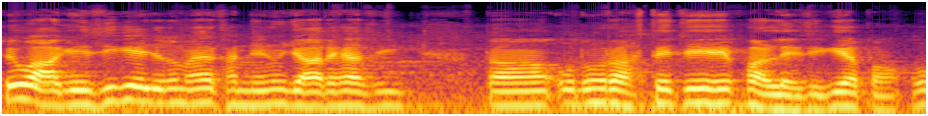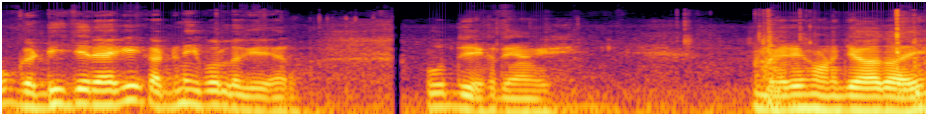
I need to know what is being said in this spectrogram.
ਤੇ ਉਹ ਆ ਗਏ ਸੀਗੇ ਜਦੋਂ ਮੈਂ ਖੰਨੇ ਨੂੰ ਜਾ ਰਿਹਾ ਸੀ। ਤਾਂ ਉਦੋਂ ਰਸਤੇ 'ਚ ਇਹ ਫੜ ਲਏ ਸੀਗੇ ਆਪਾਂ। ਉਹ ਗੱਡੀ 'ਚ ਰਹਿ ਕੇ ਕੱਢਣੀ ਭੁੱਲ ਗਏ ਯਾਰ। ਉਹ ਦੇਖ ਦਿਆਂਗੇ ਮੇਰੇ ਹੁਣ ਯਾਦ ਆਏ।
